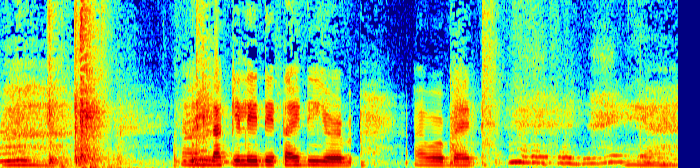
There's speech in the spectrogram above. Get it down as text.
Ah. And luckily, they tidy your our bed. Yeah.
